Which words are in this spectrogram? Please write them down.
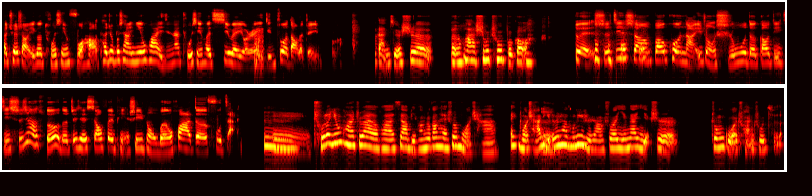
它缺少一个图形符号，它就不像樱花已经在图形和气味有人已经做到了这一步了。感觉是文化输出不够。对，实际上包括哪一种食物的高低级，实际上所有的这些消费品是一种文化的负载。嗯，除了樱花之外的话，像比方说刚才说抹茶，哎，抹茶理论上从历史上说应该也是中国传出去的。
